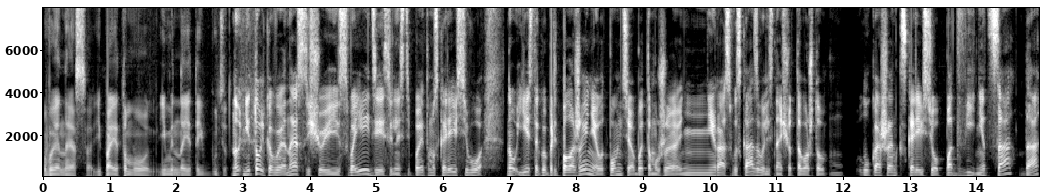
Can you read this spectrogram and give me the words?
ВНС, и поэтому именно это и будет. Ну, не только ВНС, еще и своей деятельности, поэтому, скорее всего, ну, есть такое предположение, вот помните, об этом уже не раз высказывались насчет того, что Лукашенко, скорее всего, подвинется, да,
